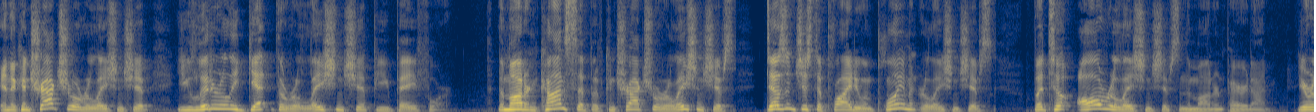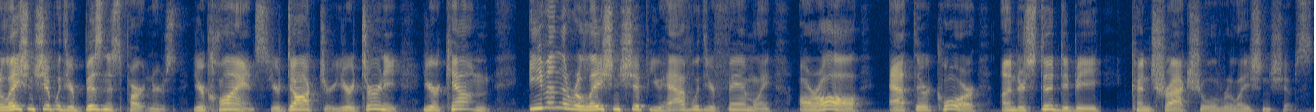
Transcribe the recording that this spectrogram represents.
In the contractual relationship, you literally get the relationship you pay for. The modern concept of contractual relationships doesn't just apply to employment relationships, but to all relationships in the modern paradigm. Your relationship with your business partners, your clients, your doctor, your attorney, your accountant, even the relationship you have with your family are all, at their core, understood to be contractual relationships.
